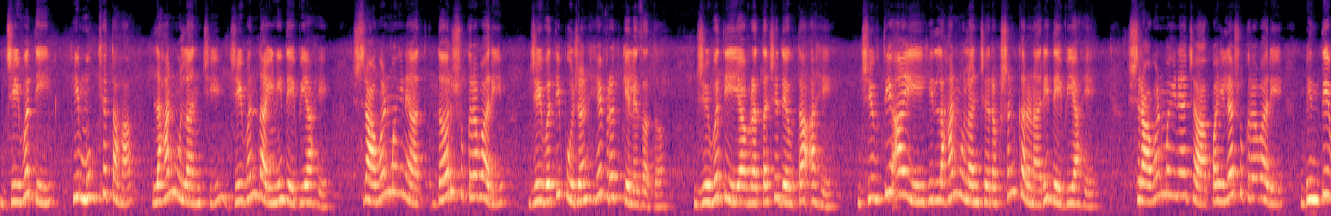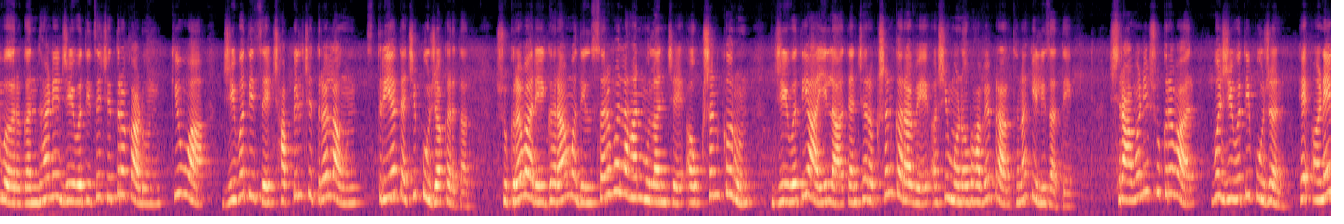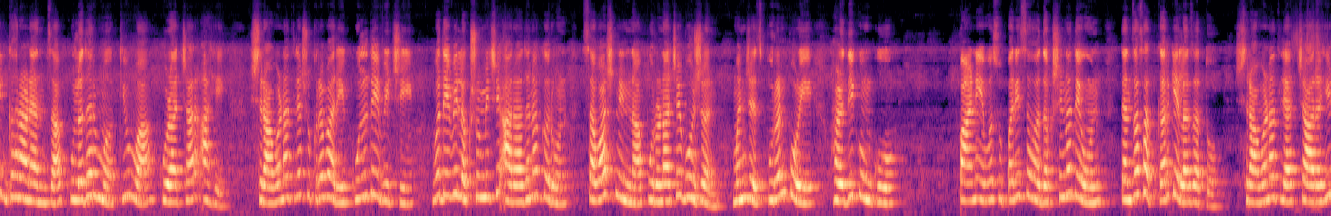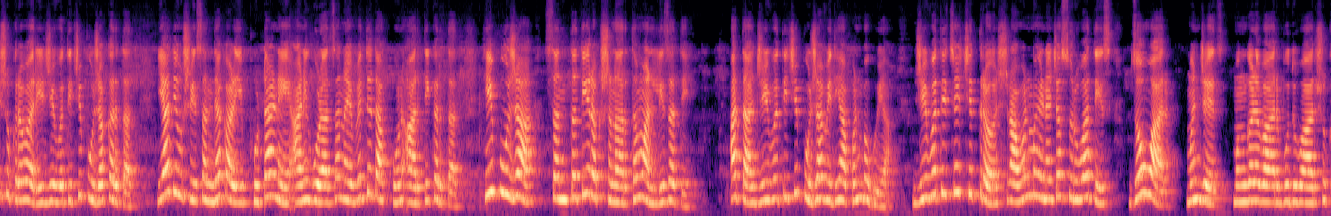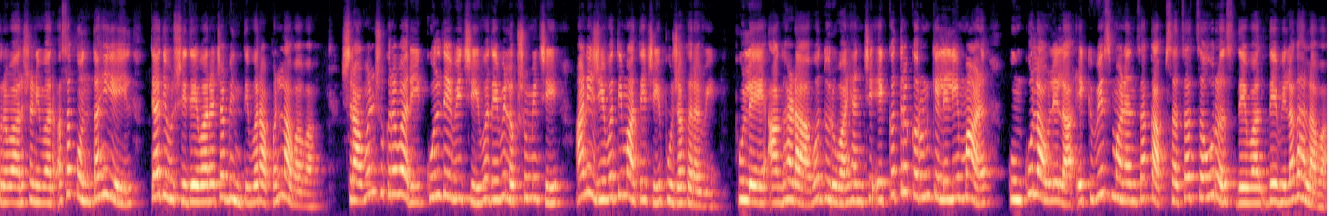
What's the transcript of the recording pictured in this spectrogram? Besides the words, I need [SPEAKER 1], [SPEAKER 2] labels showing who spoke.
[SPEAKER 1] जीवती ही मुख्यतः लहान मुलांची जीवनदायिनी देवी आहे. श्रावण महिन्यात दर शुक्रवारी जेवती पूजन हे व्रत केले जातं. जीवती या व्रताची देवता आहे. जीवती आई ही लहान मुलांचे रक्षण करणारी देवी आहे. श्रावण महिन्याच्या पहिल्या शुक्रवारी भिंतीवर गंधाने जीवतीचे चित्र काढून किंवा जीवतीचे छापील चित्र लावून स्त्रिया त्याची पूजा करतात. शुक्रवारी घरामधील सर्व लहान मुलांचे औक्षण करून जीवती आईला त्यांचे रक्षण करावे अशी मनोभावे प्रार्थना केली जाते. श्रावणी शुक्रवार व जीवती पूजन हे अनेक घराण्यांचा कुलधर्म किंवा कुळाचार आहे. श्रावणातल्या शुक्रवारी कुलदेवीची व देवी लक्ष्मीची आराधना करून सवाष्णींना पुरणाचे भोजन म्हणजेच पुरणपोळी हळदी कुंकू पाने व सुपारीसह दक्षिणा देऊन त्यांचा सत्कार केला जातो. श्रावणातल्या चारही शुक्रवारी जीवतीची पूजा करतात. या दिवशी संध्याकाळी फुटाणे आणि गुळाचा नैवेद्य दाखवून आरती करतात. ही पूजा संतती रक्षणार्थ मानली जाते. आता जीवतीची पूजा विधी आपण बघूया. जीवतीचे चित्र श्रावण महिन्याच्या सुरुवातीस जो वार म्हणजेच मंगळवार बुधवार शुक्रवार शनिवार असा कोणताही येईल त्या दिवशी देवाऱ्याच्या भिंतीवर आपण लावावा. श्रावण शुक्रवारी कुलदेवीची व देवी लक्ष्मीची आणि जीवती मातेची पूजा करावी. फुले आघाडा व दुर्वा ह्यांची एकत्र करून केलेली माळ कुंकू लावलेला एकवीस मण्यांचा कापसाचा चौरस देवा देवीला घालावा.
